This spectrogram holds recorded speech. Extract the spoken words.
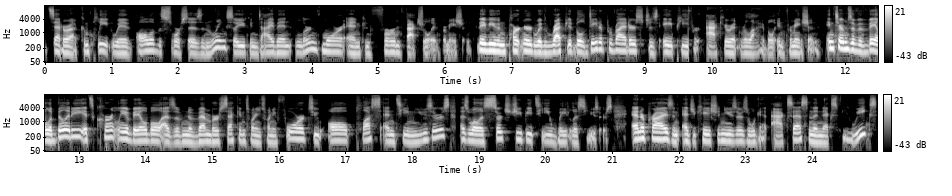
etc., complete with all of the sources and links so you can dive in, learn more, and confirm factual information. They've They've even partnered with reputable data providers such as AP for accurate, reliable information. In terms of availability, it's currently available as of November 2nd, 2024 to all Plus and Team users, as well as SearchGPT waitlist users. Enterprise and education users will get access in the next few weeks,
